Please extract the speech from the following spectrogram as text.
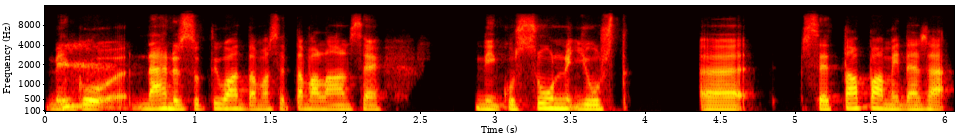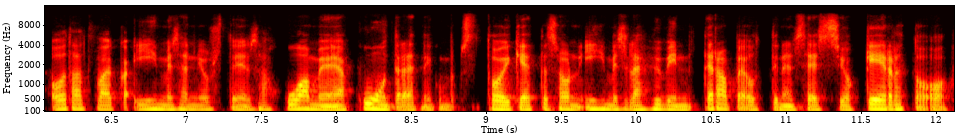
niinku, nähnyt sut juontamassa, että tavallaan se niin kuin sun just ö, se tapa, miten sä otat vaikka ihmisen justiinsa huomioon ja kuuntelet, niin kuin toikin, että se on ihmiselle hyvin terapeuttinen sessio, kertoo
